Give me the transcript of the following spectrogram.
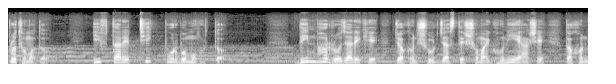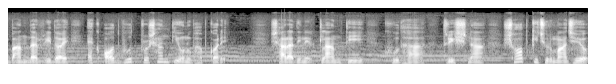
প্রথমত, ইফতারের ঠিক পূর্ব মুহূর্ত। দিনভর রোজা রেখে যখন সূর্যাস্তের সময় ঘনিয়ে আসে, তখন বান্দার হৃদয় এক অদ্ভুত প্রশান্তি অনুভব করে। সারাদিনের ক্লান্তি, ক্ষুধা, তৃষ্ণা সব কিছুর মাঝেও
